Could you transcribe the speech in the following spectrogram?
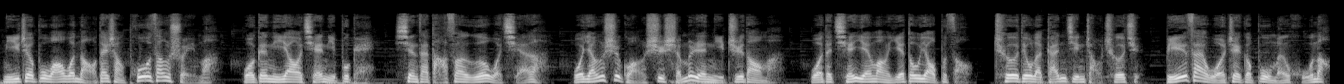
你这不往我脑袋上泼脏水吗？我跟你要钱你不给，现在打算讹我钱啊？我杨世广是什么人你知道吗？我的钱阎王爷都要不走。车丢了，赶紧找车去。别在我这个部门胡闹！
